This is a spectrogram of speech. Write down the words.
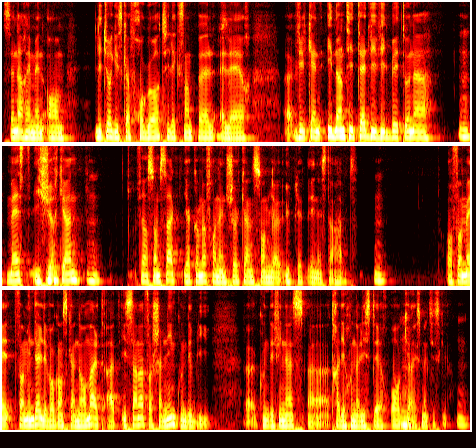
senare, men om liturgiska frågor till exempel, eller uh, vilken identitet vi vill betona Mm. mest i kyrkan. Mm. För som sagt, jag kommer från en kyrkan som jag upplevde nästan allt. Mm. Och för, mig, för min del det var ganska normalt att i samma församling kunde, bli, uh, kunde finnas uh, traditionalister och Mm. karismatiska. Mm.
